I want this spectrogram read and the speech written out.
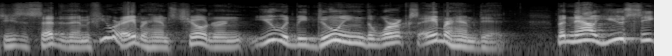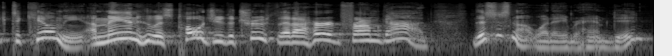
Jesus said to them, If you were Abraham's children, you would be doing the works Abraham did. But now you seek to kill me, a man who has told you the truth that I heard from God. This is not what Abraham did.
